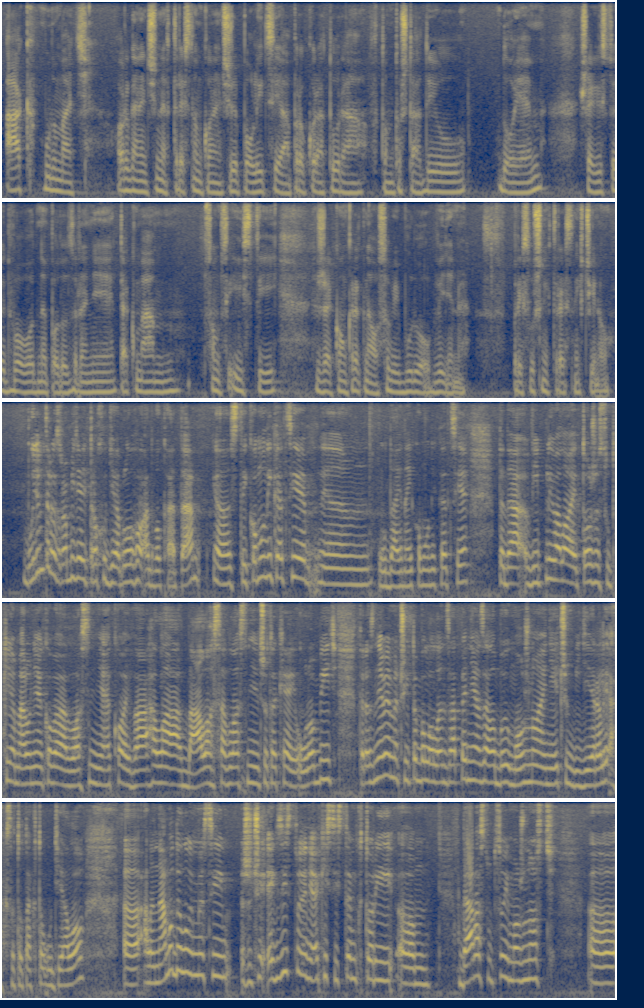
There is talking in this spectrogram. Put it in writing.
ak budú mať organičné v trestnom konaní, čiže policia a prokuratúra v tomto štádiu dojem, že existuje dôvodné podozrenie, tak mám, som si istý, že konkrétne osoby budú obvinené z príslušných trestných činov. Budem teraz robiť aj trochu diablovho advokáta. E, z tej komunikácie, um, údajnej komunikácie, teda vyplývalo aj to, že súdkynia Maruniaková vlastne nejako aj váhala bála sa vlastne niečo také aj urobiť. Teraz nevieme, či to bolo len za peniaze, alebo ju možno aj niečím vydierali, ak sa to takto udialo. Uh, ale namodelujme si, že či existuje nejaký systém, ktorý um, dáva sudcovi možnosť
